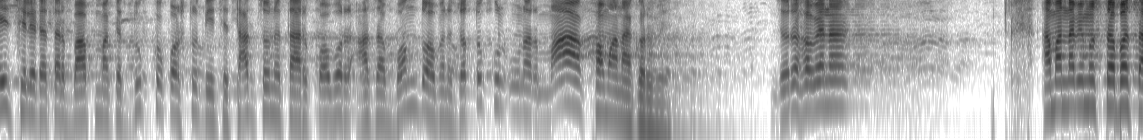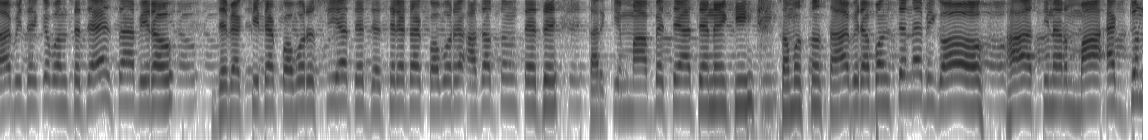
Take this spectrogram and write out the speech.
এই ছেলেটা তার বাপ মাকে দুঃখ কষ্ট দিয়েছে, তার জন্য তার কবর আজাব বন্ধ হবে না, যতক্ষণ ওনার মা ক্ষমা না করবে। জোরে হবে না? আমার নাবি মুস্তফা সাহাবিদেরকে বলতে চায় সাহাবিরাও, যে ব্যক্তিটা কবরে শুয়ে আছে, যে ছেলেটা কবরে আজাব চলতেছে, তার কি মা বেঁচে আছে নাকি? সমস্ত সাহাবিরা বলছে, নাবি গ, হা, তিনার মা একজন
